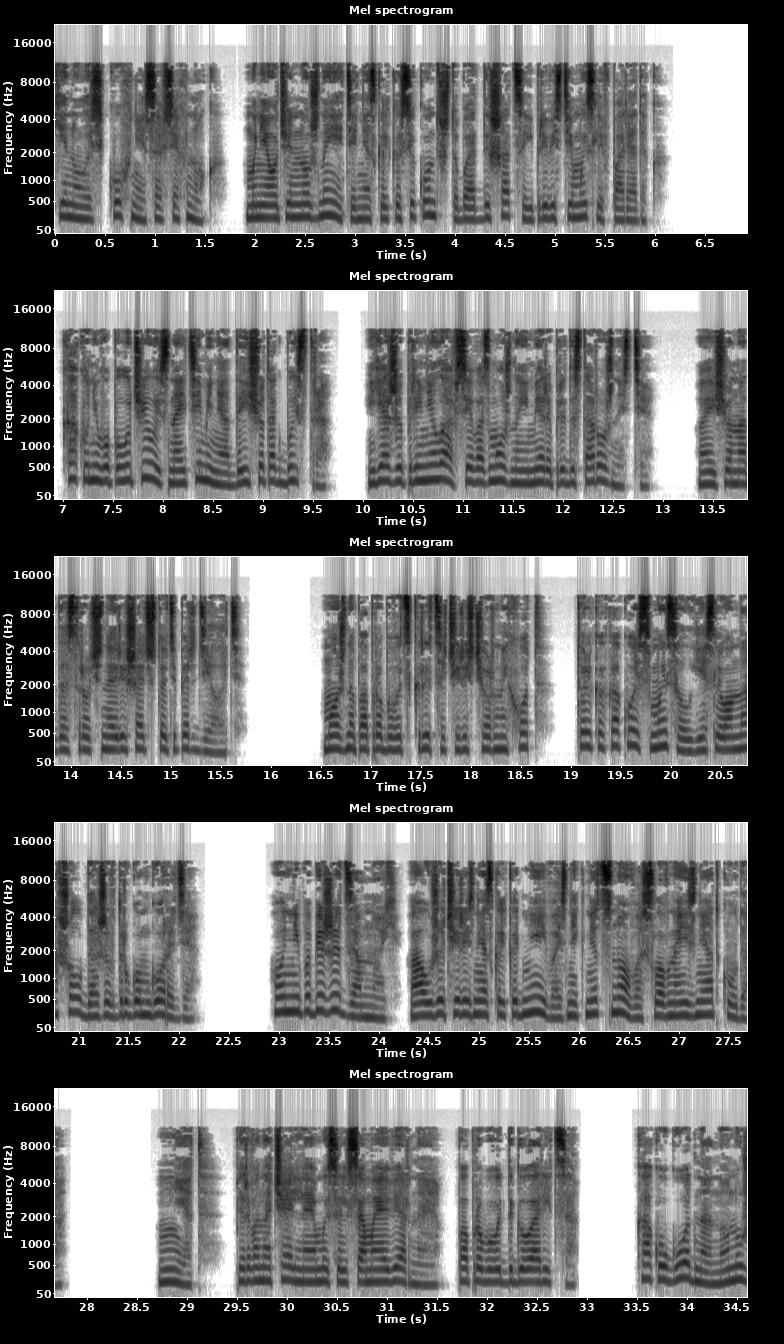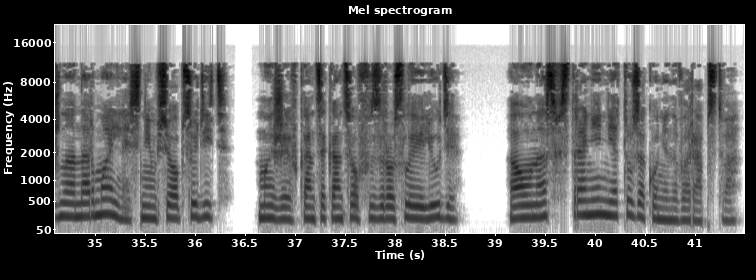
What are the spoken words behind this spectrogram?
Кинулась к кухне со всех ног. Мне очень нужны эти несколько секунд, чтобы отдышаться и привести мысли в порядок. Как у него получилось найти меня, да еще так быстро? Я же приняла все возможные меры предосторожности. А еще надо срочно решать, что теперь делать. Можно попробовать скрыться через черный ход, только какой смысл, если он нашел даже в другом городе? Он не побежит за мной, а уже через несколько дней возникнет снова, словно из ниоткуда. Нет, Первоначальная мысль самая верная — попробовать договориться. Как угодно, но нужно нормально с ним все обсудить. Мы же, в конце концов, взрослые люди, а у нас в стране нет узаконенного рабства.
